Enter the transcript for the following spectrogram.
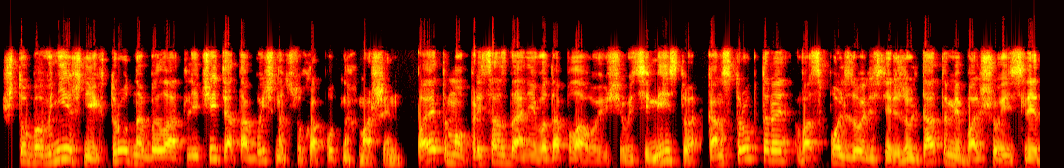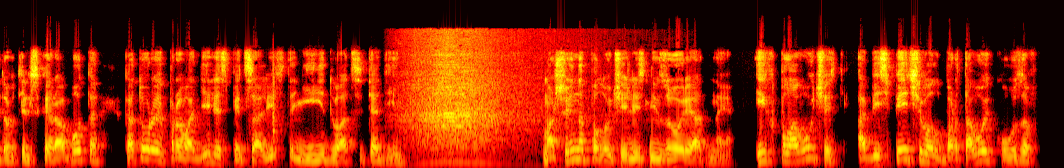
чтобы внешне их трудно было отличить от обычных сухопутных машин. Поэтому при создании водоплавающего семейства конструкторы воспользовались результатами большой исследовательской работы, которую проводили специалисты НИИ-21. Машины получились незаурядные. Их плавучесть обеспечивал бортовой кузов,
